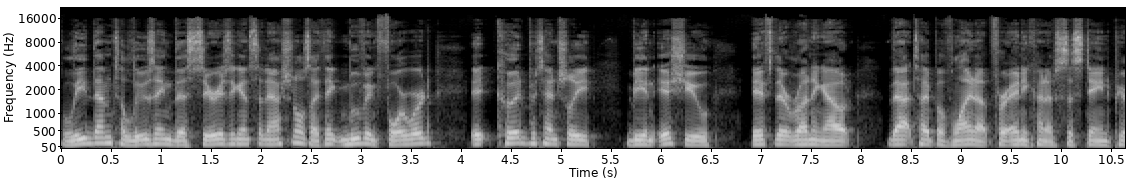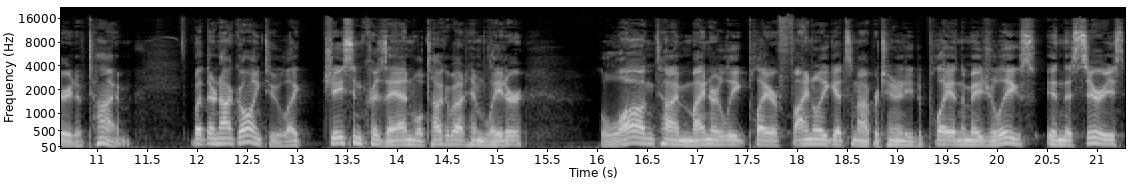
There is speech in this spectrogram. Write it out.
lead them to losing this series against the Nationals, I think moving forward, it could potentially be an issue if they're running out that type of lineup for any kind of sustained period of time. But they're not going to. Like Jason Krizan, we'll talk about him later. Longtime minor league player finally gets an opportunity to play in the major leagues in this series,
